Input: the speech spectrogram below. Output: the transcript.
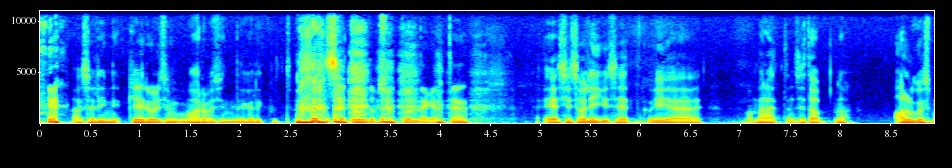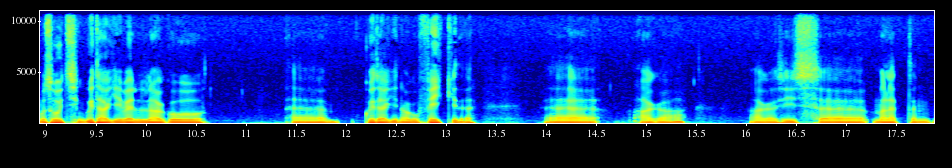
aga see oli keerulisem, kui ma arvasin tegelikult see tundub suht hull tegelikult jah. ja siis oligi see, et kui äh, ma mäletan seda, noh, alguses ma suutsin kuidagi veel nagu äh,, kuidagi nagu fake ida äh,. aga, aga siis äh, mäletan,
